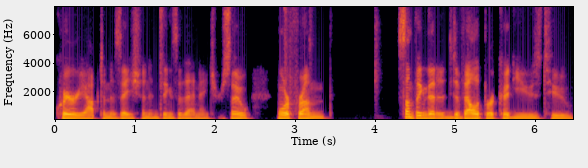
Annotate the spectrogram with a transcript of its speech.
query optimization and things of that nature. So more from something that a developer could use to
